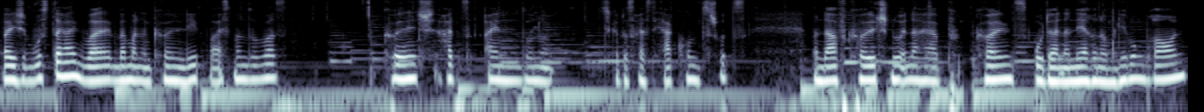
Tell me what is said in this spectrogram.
Weil ich wusste halt, weil wenn man in Köln lebt, weiß man sowas. Kölsch hat einen so eine, ich glaube, das heißt Herkunftsschutz. Man darf Kölsch nur innerhalb Kölns oder in der näheren Umgebung brauen.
